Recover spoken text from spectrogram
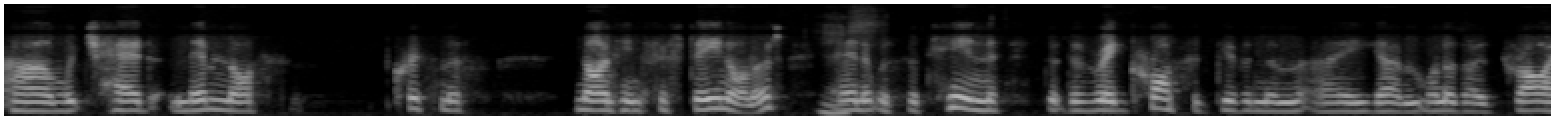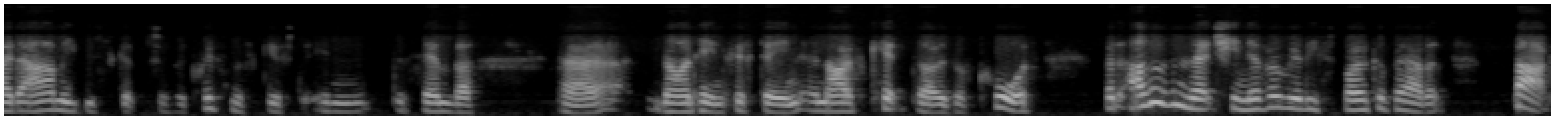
um, which had Lemnos Christmas 1915 on it, Yes. and it was the tin that the Red Cross had given them a um, one of those dried army biscuits as a Christmas gift in December uh, 1915, and I've kept those, of course. But other than that, she never really spoke about it. But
